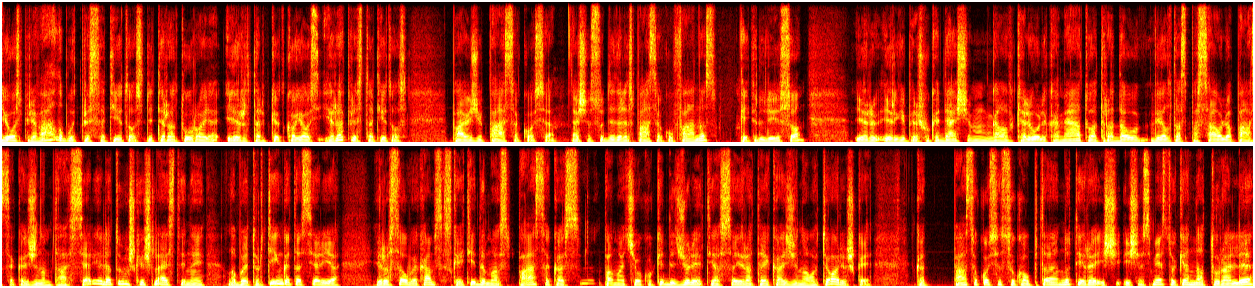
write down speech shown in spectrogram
jos privalo būti pristatytos literatūroje ir tarp kitko jos yra pristatytos, pavyzdžiui, pasakose. Aš esu didelis pasakų fanas, kaip ir Lyso, ir irgi prieš kokią dešimt, gal keliolika metų atradau vėl tas pasaulio pasakas. Žinom, tą seriją lietuviškai išleista, jinai labai turtinga ta serija. Ir savo vaikams skaitydamas pasakas pamačiau, kokia didžiulė tiesa yra tai, ką ką žinau teoriškai, kad pasakose sukaupta, nu tai yra iš, iš esmės tokia natūrali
